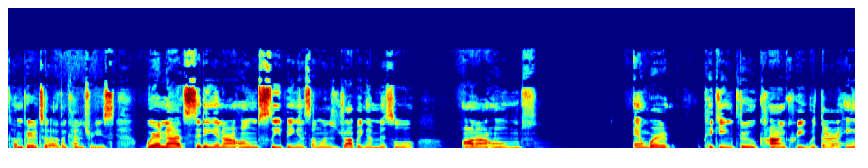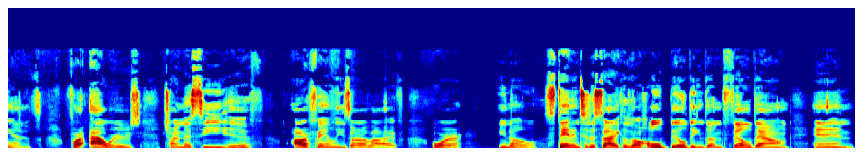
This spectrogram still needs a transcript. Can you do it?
compared to other countries. We're not sitting in our homes sleeping and someone's dropping a missile on our homes. And we're picking through concrete with our hands for hours trying to see if our families are alive or you know standing to the side because a whole building done fell down and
